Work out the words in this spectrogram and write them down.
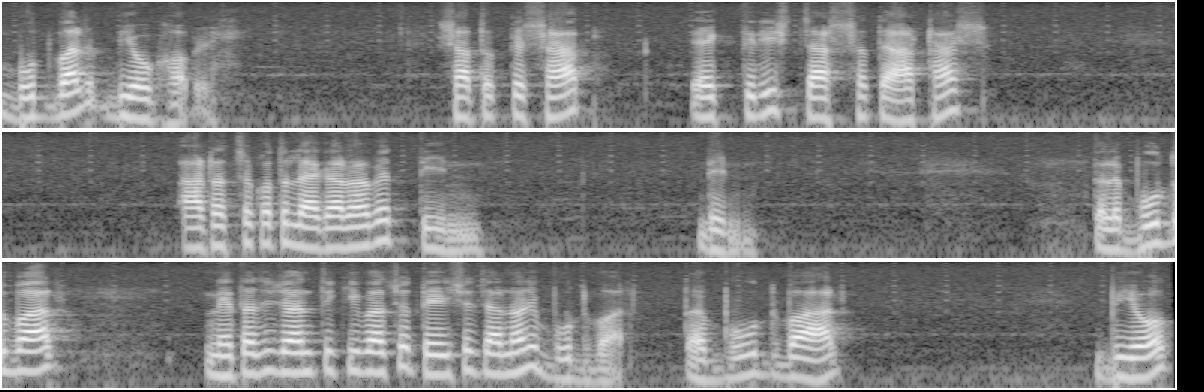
বুধবার বিয়োগ হবে। সাতককে সাত, একত্রিশ, চার সাথে আঠাশ। হচ্ছে কত? এগারো হবে, তিন দিন। তাহলে বুধবার নেতাজি জয়ন্তী কী বাচ্চ তেইশে জানুয়ারি বুধবার। তা বুধবার বিয়োগ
